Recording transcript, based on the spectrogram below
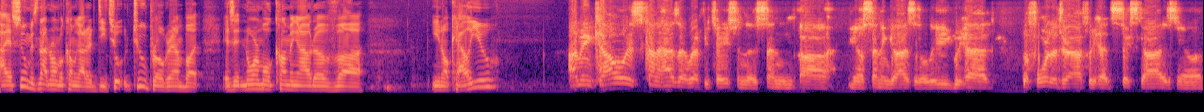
I assume it's not normal coming out of D two program, but is it normal coming out of uh, you know Cal? I mean, Cal always kind of has that reputation to send, uh, you know, sending guys to the league. We had before the draft, we had six guys, you know,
